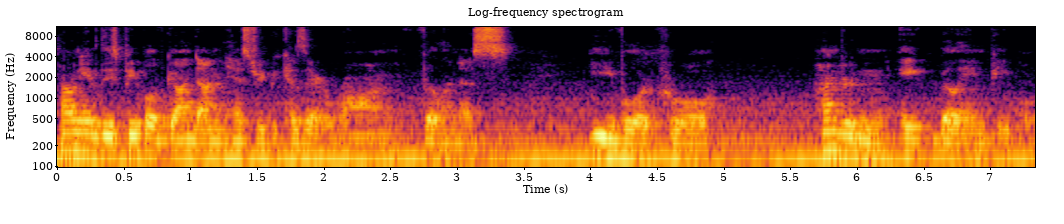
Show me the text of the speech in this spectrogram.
How many of these people have gone down in history because they're wrong, villainous, evil, or cruel? 108 billion people.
